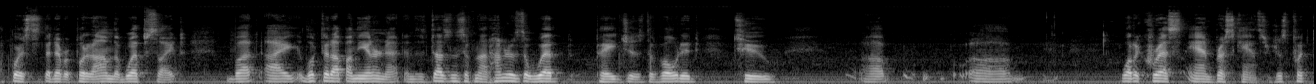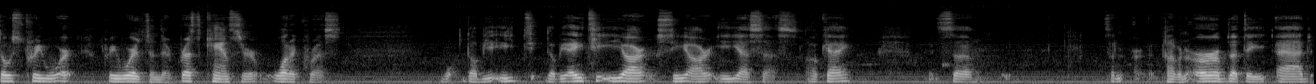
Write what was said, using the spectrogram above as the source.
Of course, they never put it on the website, but I looked it up on the internet, and there's dozens, if not hundreds, of web pages devoted to uh, uh, watercress and breast cancer. Just put those three word three words in there: breast cancer, watercress. W E W A T E R C R E S S. Okay, it's a it's an, kind of an herb that they add,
